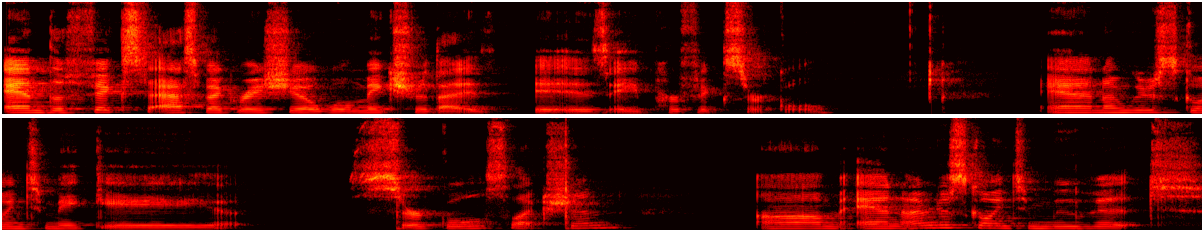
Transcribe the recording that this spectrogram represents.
and the fixed aspect ratio will make sure that it is a perfect circle. And I'm just going to make a circle selection um, and I'm just going to move it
